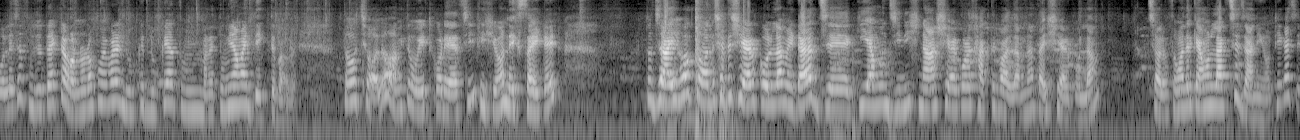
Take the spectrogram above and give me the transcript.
বলেছে পুজোতে একটা অন্যরকম এবারে লুকে লুকে আর তুমি মানে তুমি আমায় দেখতে পাবে। তো চলো আমি তো ওয়েট করে আছি ভীষণ এক্সাইটেড তো যাই হোক তোমাদের সাথে শেয়ার করলাম এটা যে কি এমন জিনিস না শেয়ার করে থাকতে পারলাম না তাই শেয়ার করলাম। চলো তোমাদের কেমন লাগছে জানিও ঠিক আছে?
